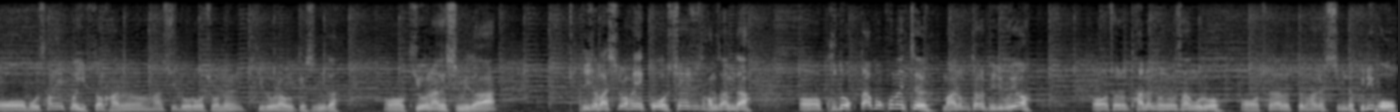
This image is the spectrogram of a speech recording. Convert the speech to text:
어, 뭐 상위권 입성 가능하시도록 저는 기도를 하고 있겠습니다. 어, 기원하겠습니다. 이제 마치도록 하겠고 시청해주셔서 감사합니다. 어, 구독, 따봉, 코멘트 많은 부탁을 드리고요. 어, 저는 다른 동영상으로 어, 찾아뵙도록 하겠습니다. 그리고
